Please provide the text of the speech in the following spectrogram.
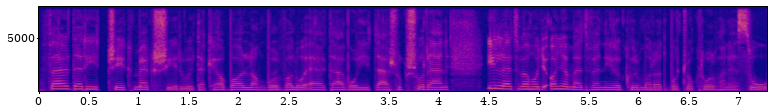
felderítsék, megsérültek-e a barlangból való eltávolításuk során, illetve hogy anyamedve nélkül maradt bocsokról van-e szó.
